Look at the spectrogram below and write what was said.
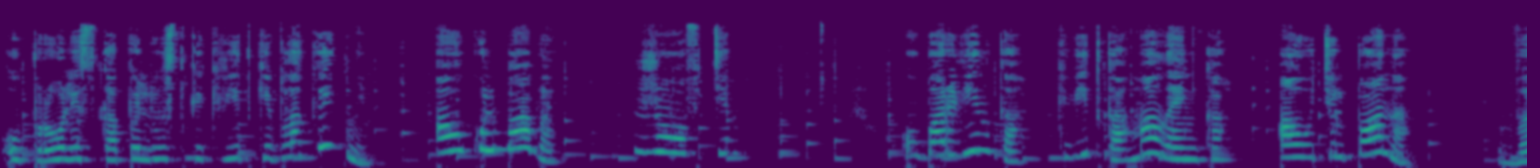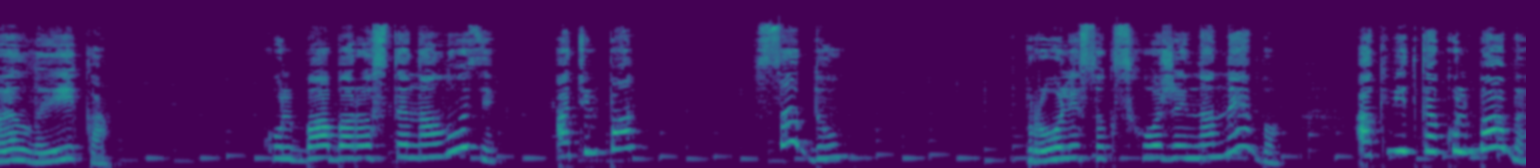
У проліска пелюстки квітки блакитні, а у кульбаби жовті. У барвінка квітка маленька, а у тюльпана велика. Кульбаба росте на лузі, а тюльпан в саду. Пролісок схожий на небо, а квітка кульбаби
